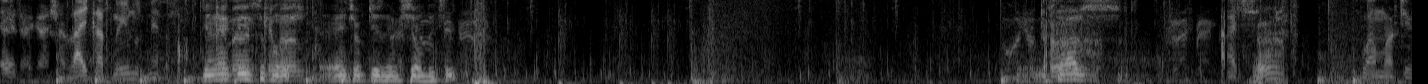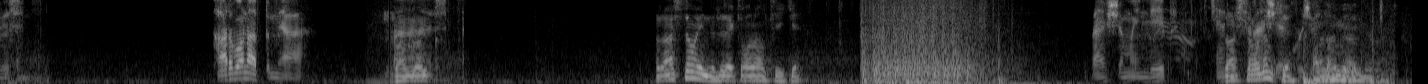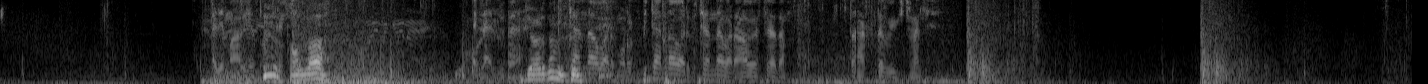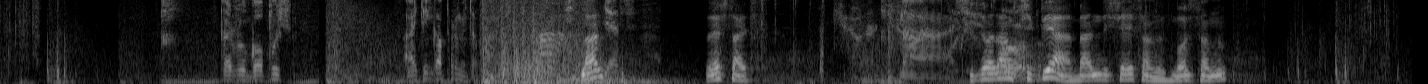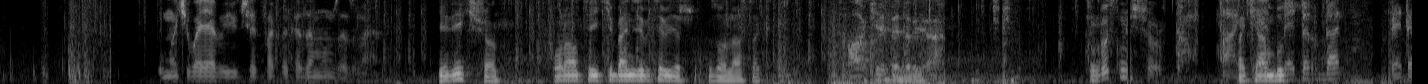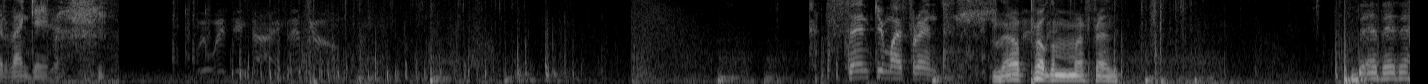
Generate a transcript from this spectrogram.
Evet arkadaşlar like atmayı unutmayın. Genellikle Yusuf Kemal. olur. En çok girdiğim kişi olduğu için. Bu sefer Aç. One more TV'si. Karbon attım ya. Nice. Rushlamayın da direkt 16-2. Rushlamayın deyip kendisi Rushlamadım ki. koyacak. Adam geldi. Bilmiyorum. Hadi mavi yapabiliriz. Allah Helal be. gördün mü? Bir tane daha var moruk. Bir tane daha var. Bir tane daha var. AWP adam. Dark'ta büyük ihtimal. Purple go push. I think upper mid upper mid. Lan Yes. left side. Nice. Bizim adam çıktı ya. Ben de şey sandım. Boş sandım. Bu maçı bayağı bir yüksek farkla kazanmamız lazım ha. 7-2 şu an. 16-2 bence bitebilir zorlarsak. AK better ya. Boost me short. I can boost. Better than, better than Gaben. Thank you, my friend. No problem my friend. B B B.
